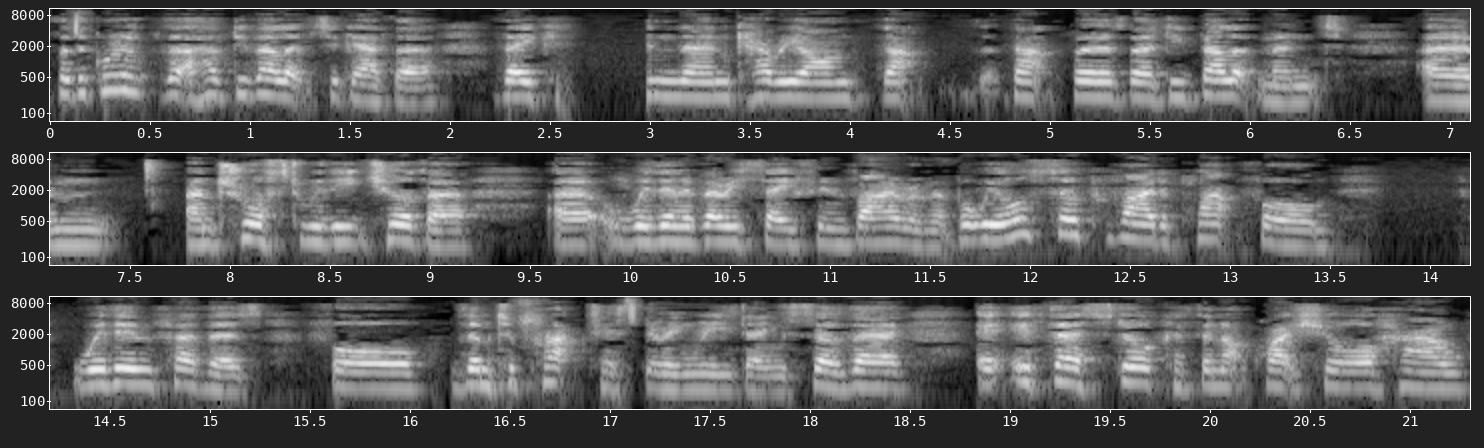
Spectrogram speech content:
for the group that have developed together. They can then carry on that that further development um, and trust with each other uh, within a very safe environment. But we also provide a platform within Feathers for them to practice doing readings. So they if they're stuck, if they're not quite sure how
